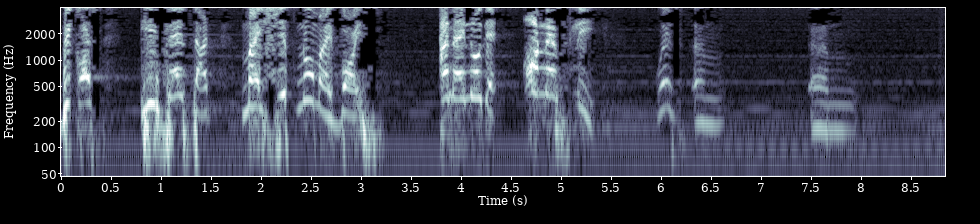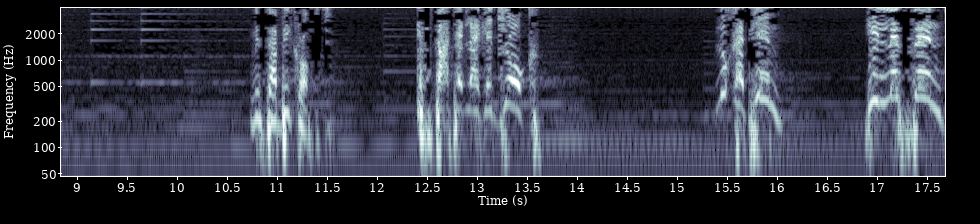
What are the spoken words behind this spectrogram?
Because He says that my sheep know my voice. And I know that honestly. Where's um um Mr. Beecroft? It started like a joke. Look at him. He listened.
